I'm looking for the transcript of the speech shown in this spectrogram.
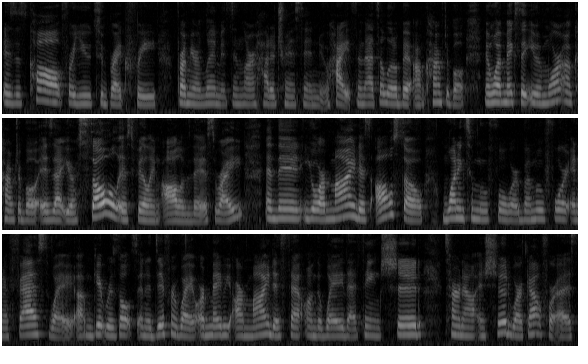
is this call for you to break free from your limits and learn how to transcend new heights. And that's a little bit uncomfortable. And what makes it even more uncomfortable is that your soul is feeling all of this, right? And then your mind is also wanting to move forward, but move forward in a fast way, um, get results in a different way. Or maybe our mind is set on the way that things should turn out and should work out for us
